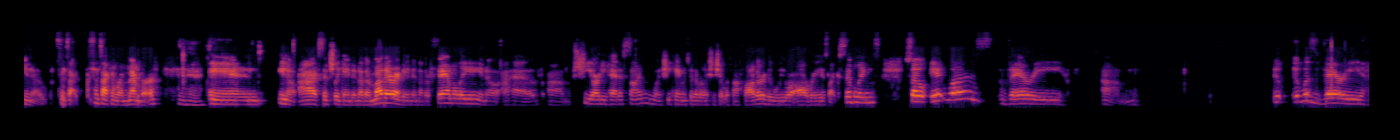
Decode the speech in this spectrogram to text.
you know, since I since I can remember, mm-hmm. and you know, I essentially gained another mother. I gained another family. You know, I have, um, she already had a son when she came into the relationship with my father, who we were all raised like siblings. So it was very, um, it, it was very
